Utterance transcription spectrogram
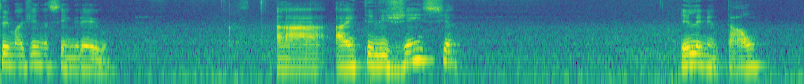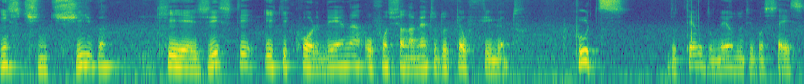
Você imagina assim, grego, a, a inteligência elemental, instintiva, que existe e que coordena o funcionamento do teu fígado, Putz, do teu, do meu, do de vocês.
